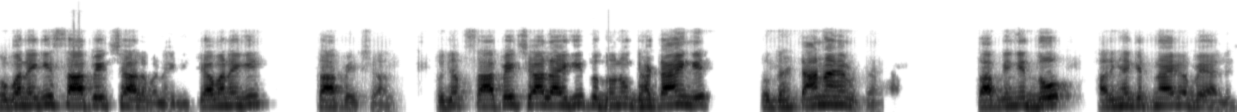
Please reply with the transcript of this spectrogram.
तो बनेगी सापेक्ष चाल बनेगी। क्या बनेगी? सापेक्ष चाल। तो जब सापेक्ष चाल आएगी तो दोनों घटाएँगे तो घटाना है बेटा। तो आप कहेंगे दो, और यहाँ कितना आएगा? बयालीस।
